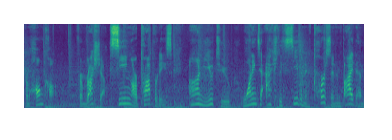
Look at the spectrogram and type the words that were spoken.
from Hong Kong, from Russia, seeing our properties on YouTube, wanting to actually see them in person and buy them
